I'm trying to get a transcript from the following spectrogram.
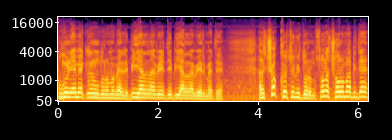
Bugün emeklinin durumu belli. Bir yanına verdi, bir yanına vermedi. Hani çok kötü bir durum. Sonra Çorum'a bir de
